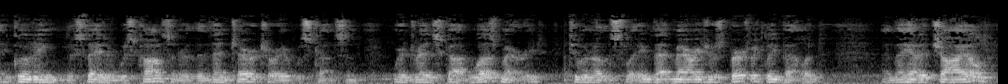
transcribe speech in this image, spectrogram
including the state of Wisconsin, or the then territory of Wisconsin, where Dred Scott was married to another slave, that marriage was perfectly valid, and they had a child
